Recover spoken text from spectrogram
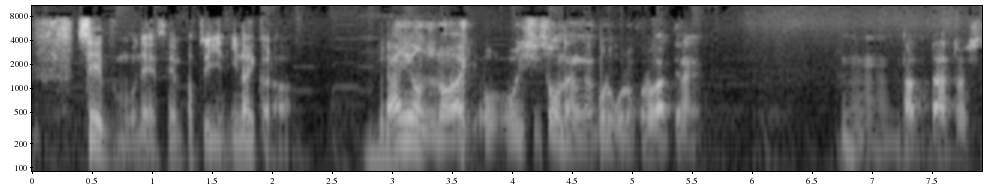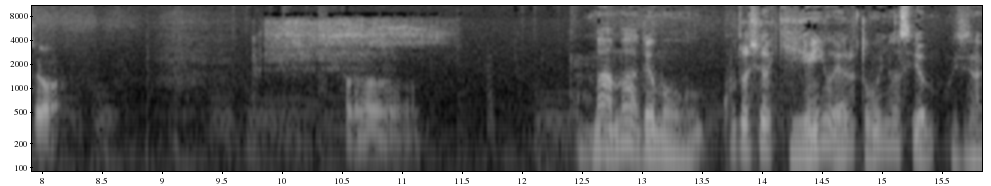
西武もね、先発いいないから、ライオンズの方がお美味しそうなんがゴロゴロ転がってない、うん、バッターとしては。まあまあ、でも、今年は機嫌ようやると思いますよ、藤浪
